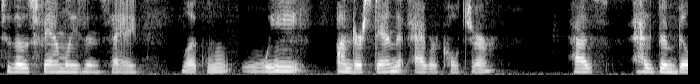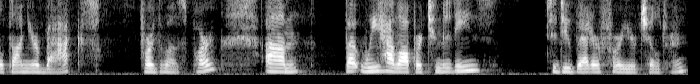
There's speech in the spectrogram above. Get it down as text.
to those families and say, look, we understand that agriculture has, has been built on your backs for the most part, um, but we have opportunities to do better for your children.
